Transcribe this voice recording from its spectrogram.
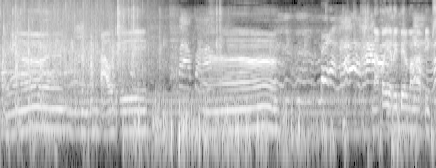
Ayan. Tao diri. Ah. Na ako i-reveal mga peeps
